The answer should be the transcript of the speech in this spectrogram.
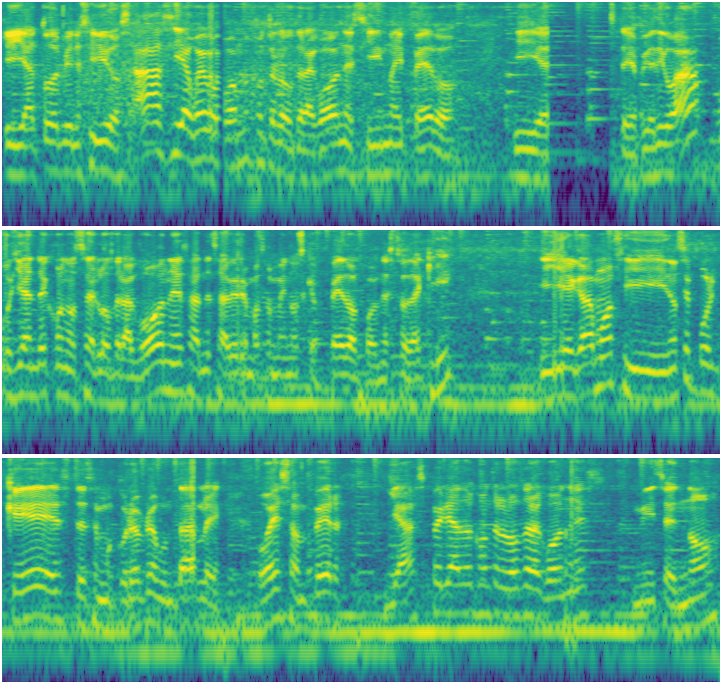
y ya todos bien decididos, ah sí, a huevo, vamos contra los dragones, sí, no hay pedo. Y este, yo digo, ah, pues ya han de conocer los dragones, han de saber más o menos qué pedo con esto de aquí. Y llegamos y no sé por qué este, se me ocurrió preguntarle, oye Samper, ¿ya has peleado contra los dragones? Me dice, no.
